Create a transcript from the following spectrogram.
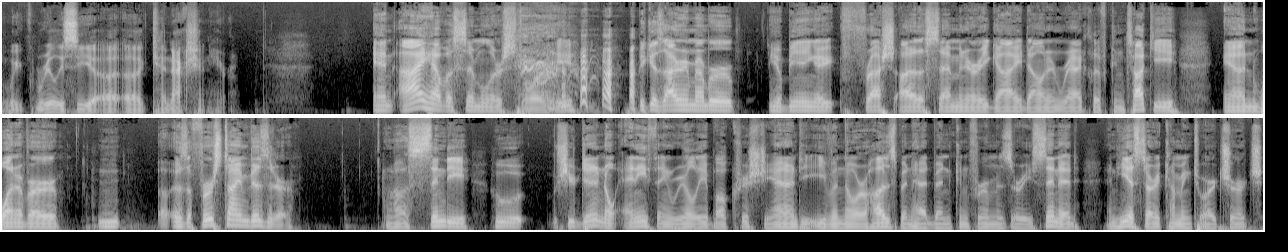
We really see a, a connection here. And I have a similar story because I remember, you know, being a fresh out of the seminary guy down in Radcliff, Kentucky, and one of our uh, it was a first time visitor, uh, Cindy, who she didn't know anything really about Christianity, even though her husband had been confirmed Missouri Synod and he had started coming to our church.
